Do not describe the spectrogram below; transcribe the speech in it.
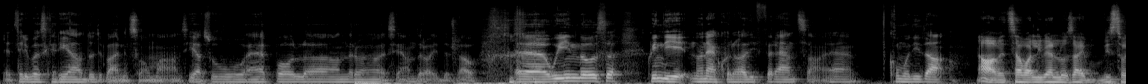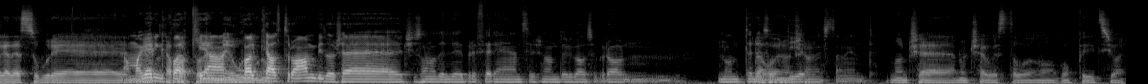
e te li puoi scaricare dove ti pare, insomma, sia su Apple, Android, sì, Android, ciao, eh, Windows, quindi non è quella la differenza. eh. comodità. No, pensavo a livello, sai, visto che adesso pure... No, magari in qualche, a- in l'M1. qualche altro ambito c'è- ci sono delle preferenze, ci sono delle cose, però non te le Da so non dire c'è. onestamente. Non c'è, non c'è questa competizione.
